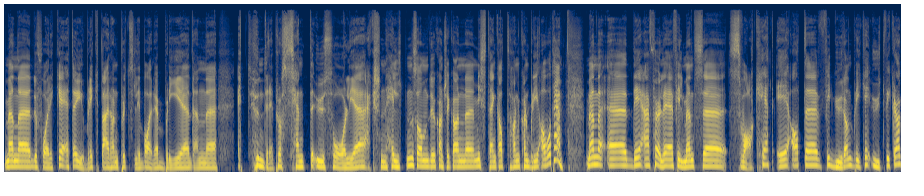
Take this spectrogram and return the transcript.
Men uh, du får ikke et øyeblikk der han plutselig bare blir den uh, 100% usårlige actionhelten som du kanskje kan eh, mistenke at han kan bli av og til. Men eh, det jeg føler er filmens eh, svakhet, er at eh, figurene blir ikke utvikla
